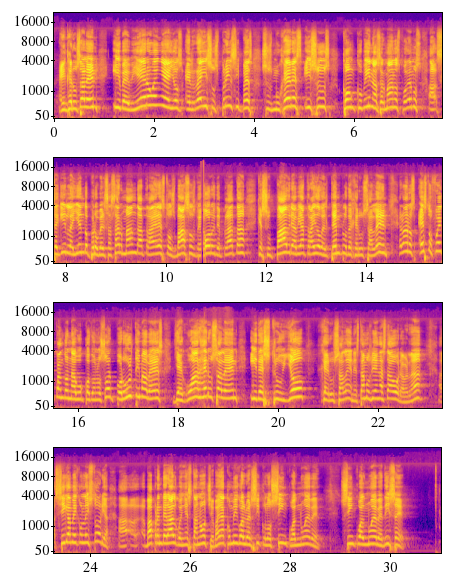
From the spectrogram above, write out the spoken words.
En Jerusalén y bebieron en ellos el rey y sus príncipes, sus mujeres y sus concubinas. Hermanos, podemos ah, seguir leyendo, pero Belsasar manda a traer estos vasos de oro y de plata que su padre había traído del templo de Jerusalén. Hermanos, esto fue cuando Nabucodonosor por última vez llegó a Jerusalén y destruyó Jerusalén. Estamos bien hasta ahora, ¿verdad? Ah, sígame con la historia. Ah, va a aprender algo en esta noche. Vaya conmigo al versículo 5 al 9. 5 al 9 dice,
